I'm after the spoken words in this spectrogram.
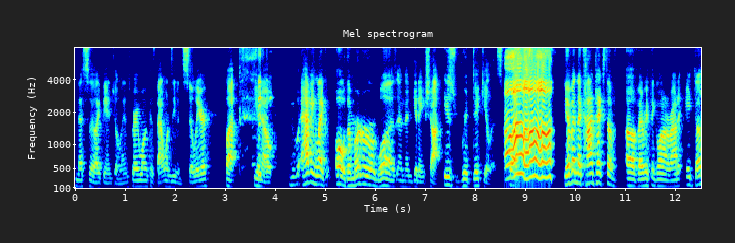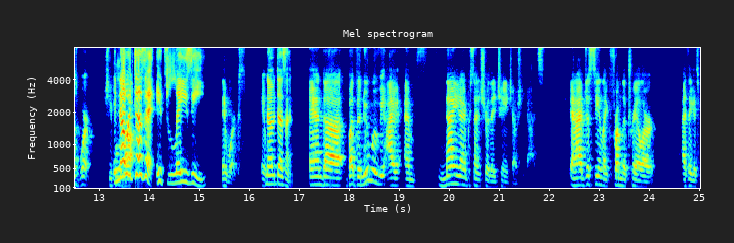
necessarily like the Angela Lansbury one because that one's even sillier. But you know, having like, oh, the murderer was and then getting shot is ridiculous. But Oh given the context of of everything going on around it, it does work. She no, off. it doesn't. It's lazy. It works. It No, works. it doesn't. And uh, but the new movie, I am 99% sure they change how she dies. And I've just seen like from the trailer, I think it's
